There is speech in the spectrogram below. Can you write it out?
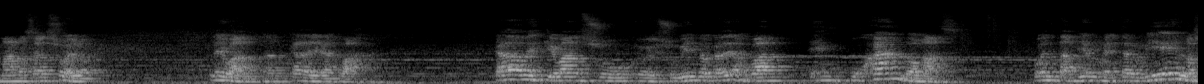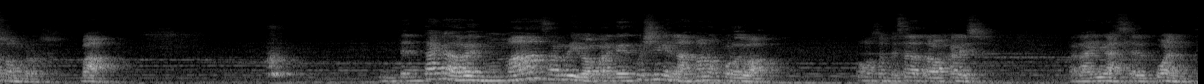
Manos al suelo. Levantan, caderas bajan. Cada vez que van eh, subiendo caderas van empujando más. Pueden también meter bien los hombros. Va. Intenta cada vez más arriba para que después lleguen las manos por debajo. Vamos a empezar a trabajar eso. Para ir hacia el puente.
